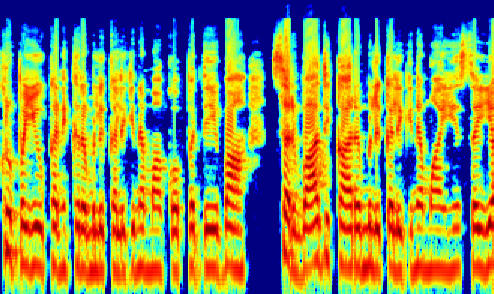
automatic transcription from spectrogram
కృపయు కనికరములు కలిగిన మా గొప్ప దేవ సర్వాధికారములు కలిగిన మా యేసయ్య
